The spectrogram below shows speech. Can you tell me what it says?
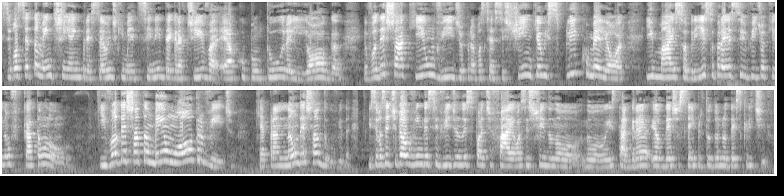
Se você também tinha a impressão de que medicina integrativa é acupuntura e yoga, eu vou deixar aqui um vídeo para você assistir em que eu explico melhor e mais sobre isso para esse vídeo aqui não ficar tão longo. E vou deixar também um outro vídeo que é para não deixar dúvida. E se você estiver ouvindo esse vídeo no Spotify ou assistindo no, no Instagram, eu deixo sempre tudo no descritivo.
